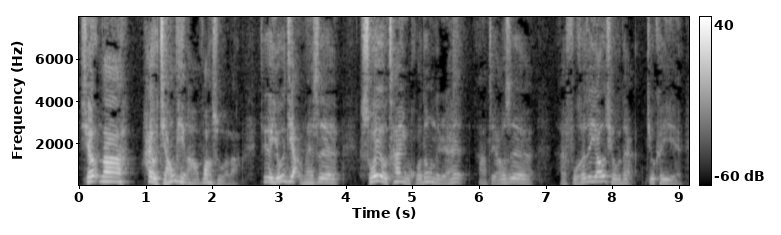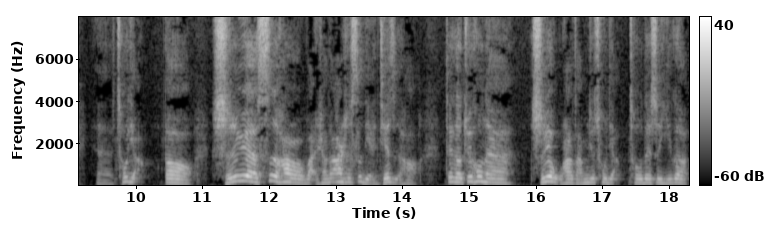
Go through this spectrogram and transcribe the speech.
行，那还有奖品啊，忘说了，这个有奖呢是所有参与活动的人啊，只要是呃符合这要求的就可以。呃，抽奖到十月四号晚上的二十四点截止哈。这个最后呢，十月五号咱们就抽奖，抽的是一个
